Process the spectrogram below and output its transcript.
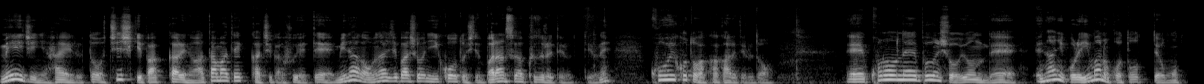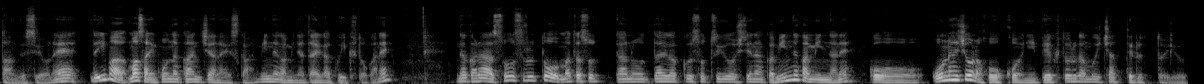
明治に入ると知識ばっかりの頭でっかちが増えて皆が同じ場所に行こうとしてバランスが崩れてるっていうね。こういうことが書かれてると。えー、このね文章を読んでえ何これ今のことって思ったんですよね。で今まさにこんな感じじゃないですか。みんながみんな大学行くとかね。だからそうするとまたそあの大学卒業してなんかみんながみんなねこう同じような方向にベクトルが向いちゃってるという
